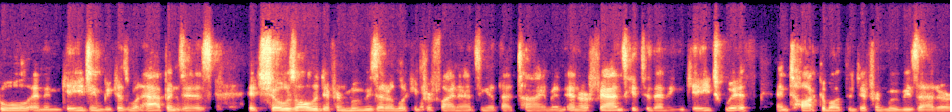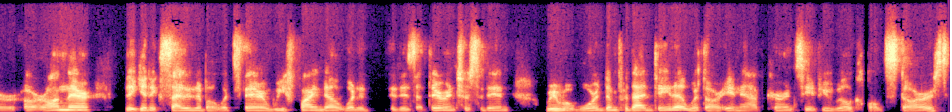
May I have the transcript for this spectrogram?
cool and engaging because what happens is it shows all the different movies that are looking for financing at that time. And, and our fans get to then engage with and talk about the different movies that are, are on there. They get excited about what's there. We find out what it, it is that they're interested in. We reward them for that data with our in-app currency if you will called stars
